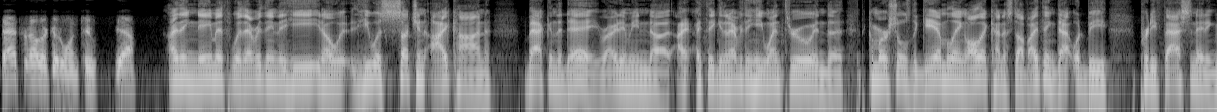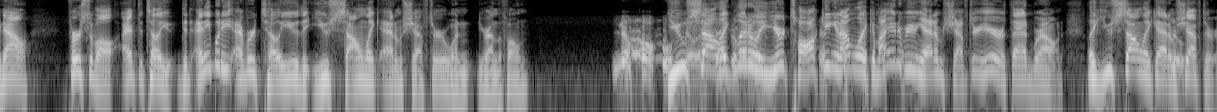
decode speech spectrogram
That's another good one too. Yeah. I think Namath, with everything that he, you know, he was such an icon back in the day, right? I mean, uh, I, I, think in everything he went through in the commercials, the gambling, all that kind of stuff, I think that would be pretty fascinating. Now, first of all, I have to tell you, did anybody ever tell you that you sound like Adam Schefter when you're on the phone? No. You no, sound like literally you're talking, and I'm like, am I interviewing Adam Schefter here or Thad Brown? Like you sound like Adam Schefter.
